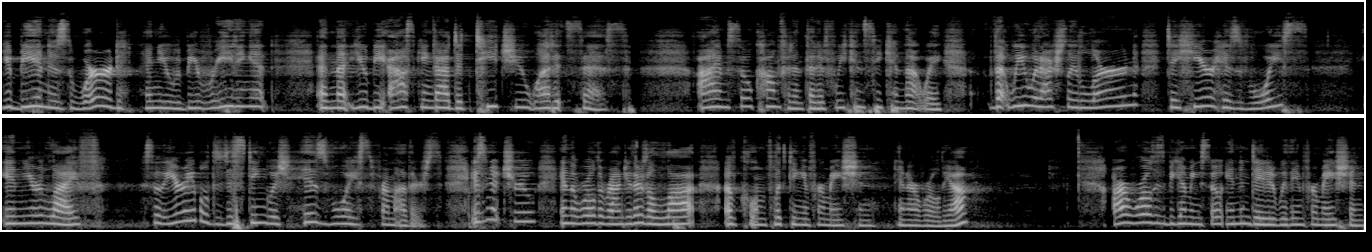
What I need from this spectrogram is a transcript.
you'd be in his word, and you would be reading it, and that you'd be asking God to teach you what it says. I am so confident that if we can seek him that way, that we would actually learn to hear his voice in your life so that you're able to distinguish his voice from others. Isn't it true in the world around you? There's a lot of conflicting information in our world, yeah? Our world is becoming so inundated with information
